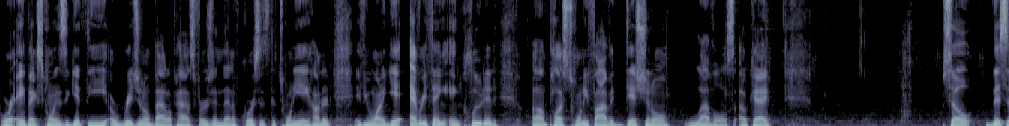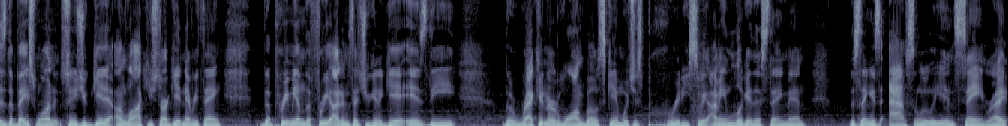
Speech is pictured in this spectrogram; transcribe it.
or apex coins to get the original battle pass version. Then of course it's the 2800 if you want to get everything included um, plus 25 additional levels okay? So this is the base one. As soon as you get it unlocked you start getting everything. The premium the free items that you're gonna get is the the Reckoner longbow skin, which is pretty sweet. I mean, look at this thing, man. This thing is absolutely insane, right?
